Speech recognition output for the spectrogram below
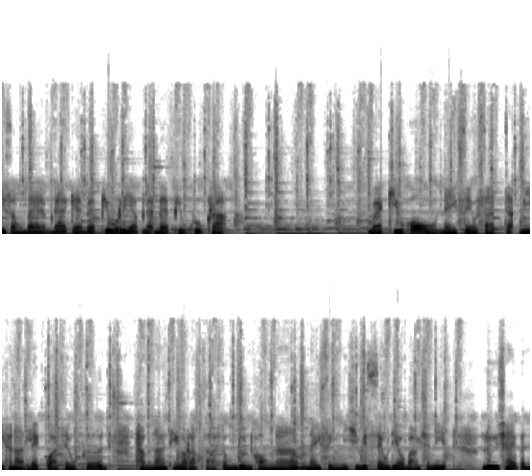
ีสองแบบได้แก่แบบผิวเรียบและแบบผิวครุขระแวคคิวโอในเซลล์สัตว์จะมีขนาดเล็กกว่าเซลล์พืช ทำหน้าที่รักษาสมดุลของน้ำในสิ่งมีชีวิตเซลล์เดียวบางชนิด หรือใช้บรร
